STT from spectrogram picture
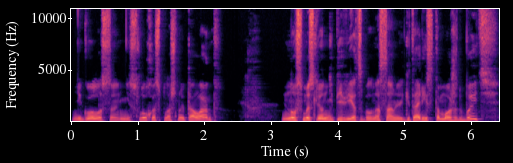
Ни голоса ни слуха сплошной талант ну в смысле он не певец был на самом деле гитариста может быть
